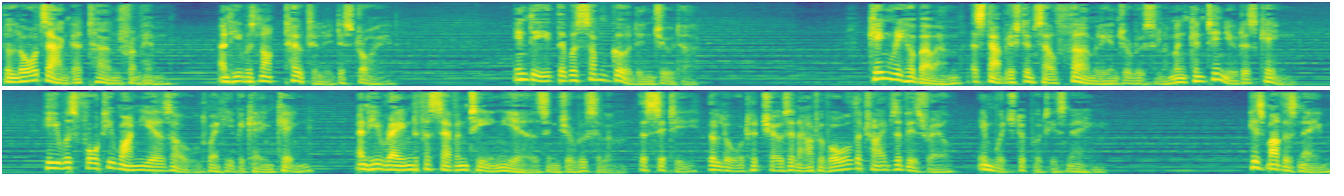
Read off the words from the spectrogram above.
the Lord's anger turned from him, and he was not totally destroyed. Indeed, there was some good in Judah. King Rehoboam established himself firmly in Jerusalem and continued as king. He was forty-one years old when he became king, and he reigned for seventeen years in Jerusalem, the city the Lord had chosen out of all the tribes of Israel in which to put his name. His mother's name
